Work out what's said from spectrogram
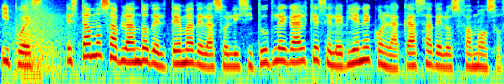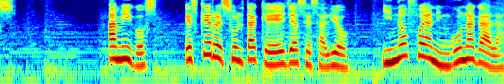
Y pues, estamos hablando del tema de la solicitud legal que se le viene con la casa de los famosos. Amigos, es que resulta que ella se salió, y no fue a ninguna gala,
